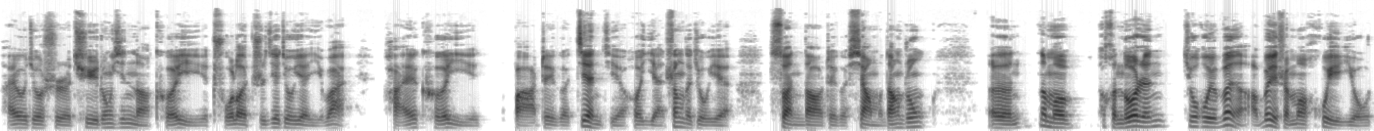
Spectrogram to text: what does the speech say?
还有就是区域中心呢，可以除了直接就业以外，还可以把这个间接和衍生的就业。算到这个项目当中，呃，那么很多人就会问啊，为什么会有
